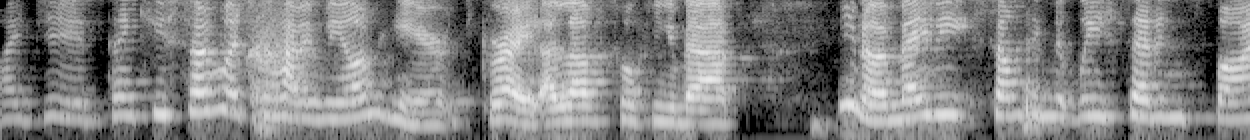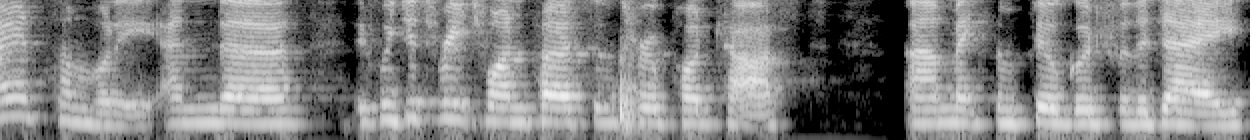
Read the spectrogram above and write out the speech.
I did. Thank you so much for having me on here. It's great. I love talking about, you know, maybe something that we said inspired somebody. And uh, if we just reach one person through a podcast, um, makes them feel good for the day,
